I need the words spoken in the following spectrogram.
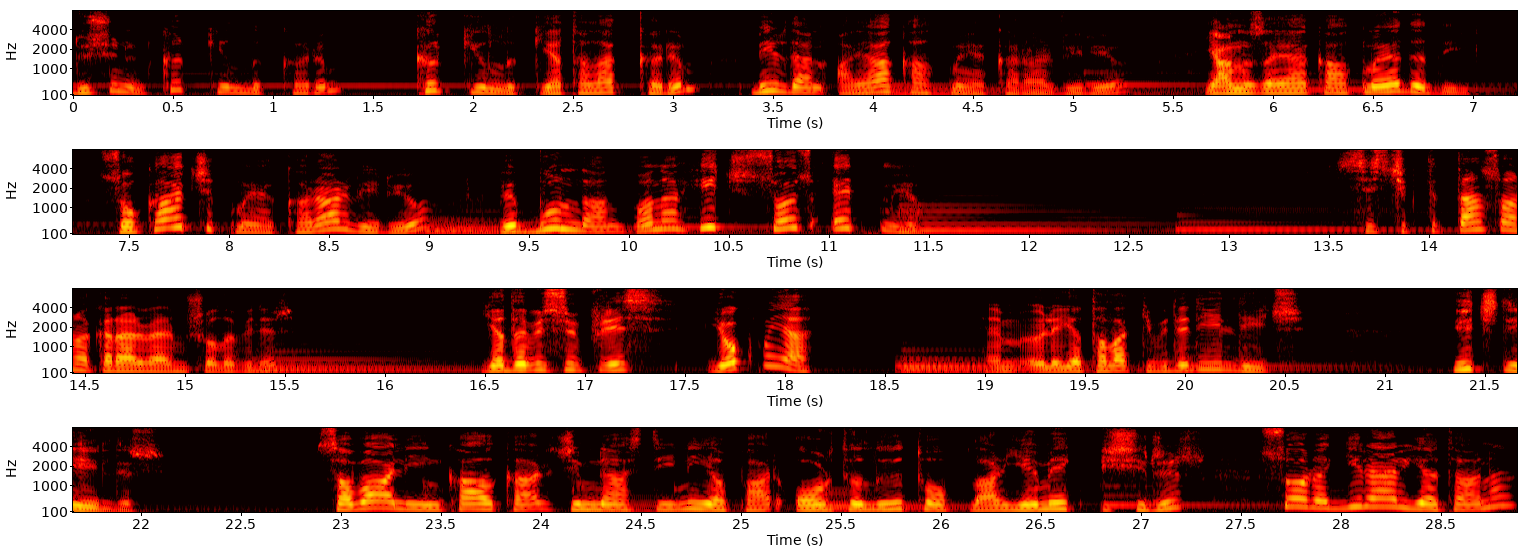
Düşünün 40 yıllık karım, 40 yıllık yatalak karım birden ayağa kalkmaya karar veriyor. Yalnız ayağa kalkmaya da değil. Sokağa çıkmaya karar veriyor ve bundan bana hiç söz etmiyor. Siz çıktıktan sonra karar vermiş olabilir. Ya da bir sürpriz. Yok mu ya? Hem öyle yatalak gibi de değildi hiç. Hiç değildir. Sabahleyin kalkar, jimnastiğini yapar, ortalığı toplar, yemek pişirir, sonra girer yatağına,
